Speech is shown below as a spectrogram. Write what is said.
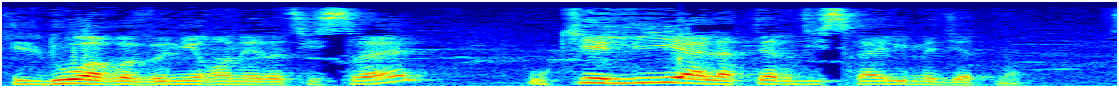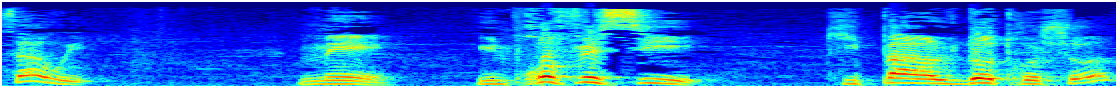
qu'il doit revenir en Eretz Israël, ou qui est lié à la terre d'Israël immédiatement. Ça oui. Mais une prophétie qui parle d'autre chose,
